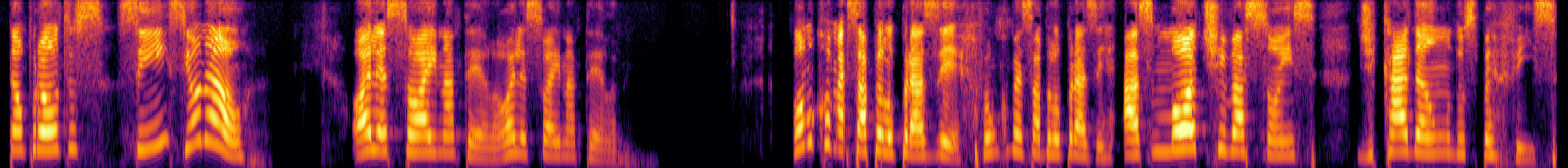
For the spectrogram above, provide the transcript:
Estão prontos? Sim? Sim ou não? Olha só aí na tela, olha só aí na tela. Vamos começar pelo prazer? Vamos começar pelo prazer. As motivações de cada um dos perfis.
